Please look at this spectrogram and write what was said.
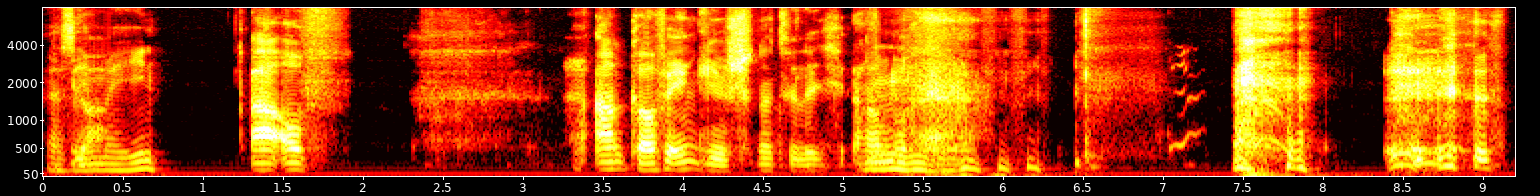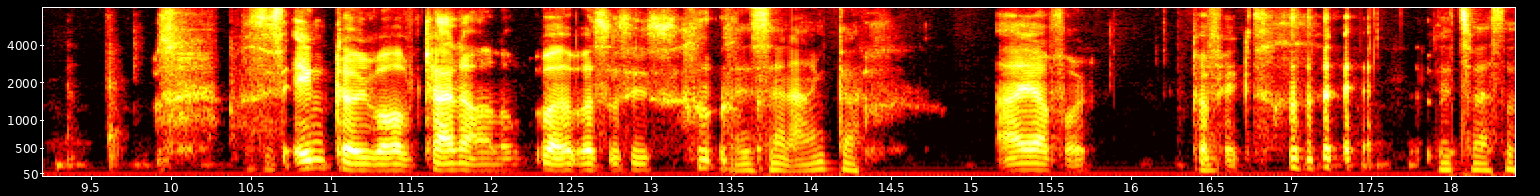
Also Ja. immerhin. Ah, auf Anker auf Englisch natürlich. Was ist Enker überhaupt? Keine Ahnung, wa- was das ist. Das ist ein Anker. ah ja, voll. Perfekt. Jetzt weißt du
